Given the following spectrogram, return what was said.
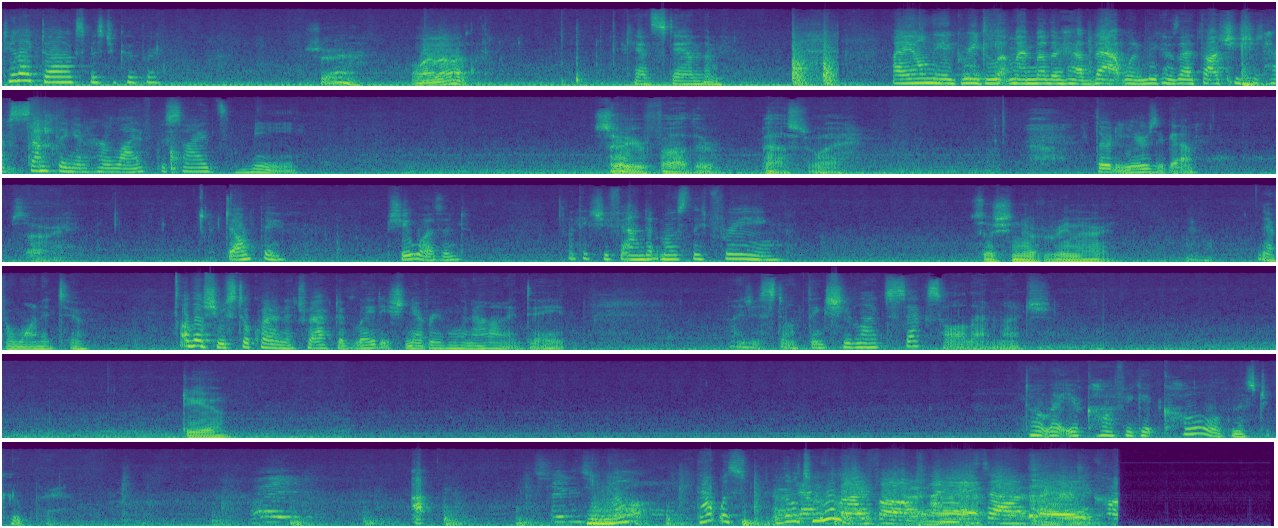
Do you like dogs, Mr. Cooper? Sure. Why not? Can't stand them. I only agreed to let my mother have that one because I thought she should have something in her life besides me. So your father passed away. 30 years ago. Sorry. Don't be. She wasn't. I think she found it mostly freeing. So she never remarried. Never wanted to. Although she was still quite an attractive lady, she never even went out on a date. I just don't think she liked sex all that much. Do you? Don't let your coffee get cold, Mr. Cooper. Hey. Uh, You know, long. that was a little That too was early. my fault. I missed out. I heard your call.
